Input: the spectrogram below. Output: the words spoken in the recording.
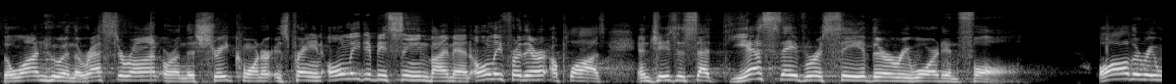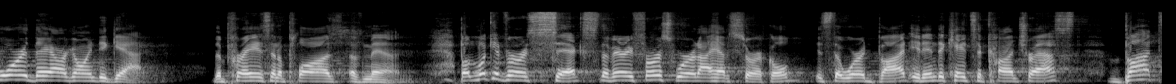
the one who in the restaurant or on the street corner is praying only to be seen by men, only for their applause. And Jesus said, yes, they've received their reward in full. All the reward they are going to get, the praise and applause of men. But look at verse 6. The very first word I have circled. It's the word but. It indicates a contrast. But,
